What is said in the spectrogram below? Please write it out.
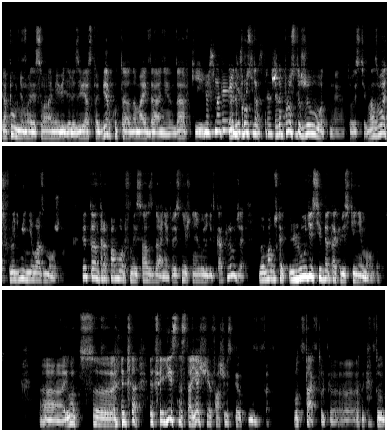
Я помню, мы с вами видели зверство Беркута на Майдане, да, в Киеве. Ну, смотреть это просто, это просто животные. То есть назвать их людьми невозможно. Это антропоморфные создания. То есть внешне они выглядят как люди, но я могу сказать, люди себя так вести не могут. А, и вот э, это, это и есть настоящая фашистская хунта. Вот так только, э,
